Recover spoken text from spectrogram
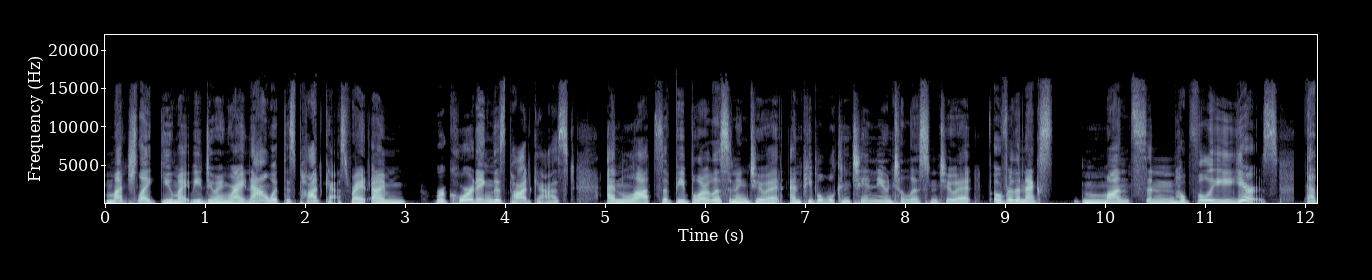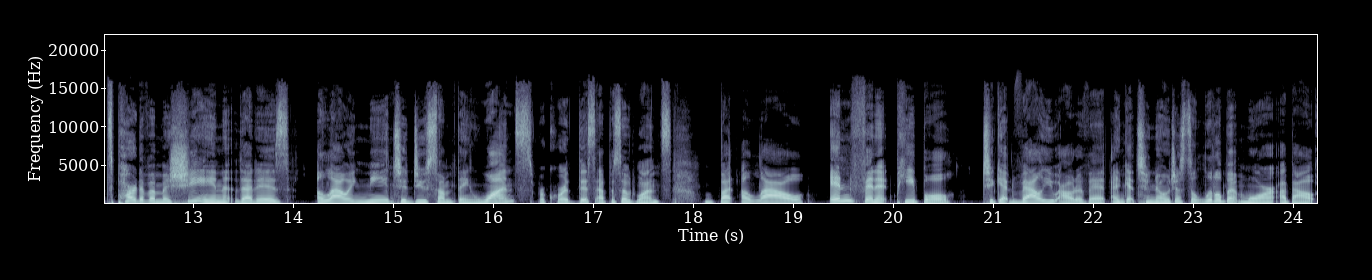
much like you might be doing right now with this podcast, right? I'm recording this podcast and lots of people are listening to it and people will continue to listen to it over the next months and hopefully years. That's part of a machine that is allowing me to do something once, record this episode once, but allow infinite people to get value out of it and get to know just a little bit more about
